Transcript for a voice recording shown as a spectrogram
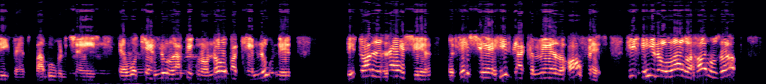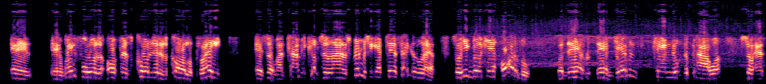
the defense by moving the chains. And what Cam Newton, a lot of people don't know about Cam Newton is he started it last year, but this year he's got command of the offense. He he no longer huddles up and and wait for the offensive coordinator to call a play. And so by the time he comes to the line of scrimmage, he got ten seconds left. So he really can't audible. But they have they have given Cam Newton the power. So at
